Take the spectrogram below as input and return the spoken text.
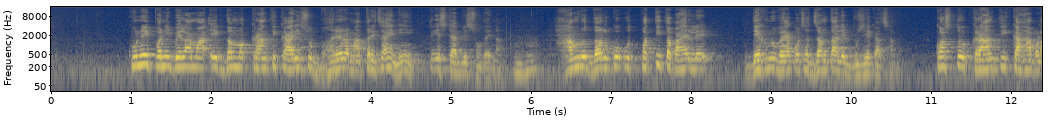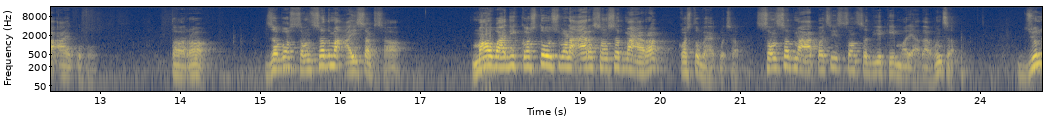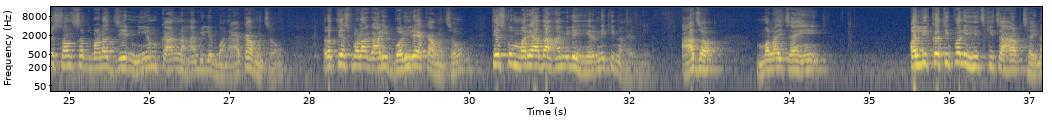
कुनै पनि बेलामा एकदम म क्रान्तिकारी छु भनेर मात्रै चाहिँ नि त्यो इस्ट्याब्लिस हुँदैन। हाम्रो दलको उत्पत्ति तपाईँहरूले देख्नु भएको छ जनताले बुझेका छन्। कस्तो क्रान्ति कहाँबाट आएको हो? तर जब संसदमा आइसक्छ माओवादी कस्तो उसबाट आएर संसदमा आएर कस्तो भएको छ? संसदमा आएपछि संसदीय केही मर्यादा हुन्छ। जुन संसदबाट जे नियम कानुन हामीले बनाएका हुन्छौँ र त्यसबाट अगाडि बढिरहेका हुन्छौँ त्यसको मर्यादा हामीले हेर्ने कि नहेर्ने? आज मलाई चाहिँ अलिकति पनि हिचकिचाहट छैन।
